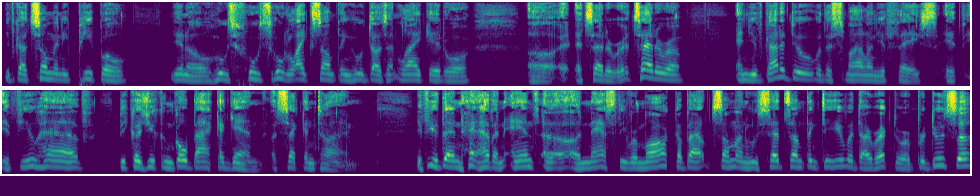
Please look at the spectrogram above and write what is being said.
you've got so many people, you know, who's who's who likes something, who doesn't like it, or uh, et cetera, et cetera, and you've got to do it with a smile on your face. If if you have, because you can go back again a second time. If you then have an ans- a, nasty remark about someone who said something to you, a director or a producer,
